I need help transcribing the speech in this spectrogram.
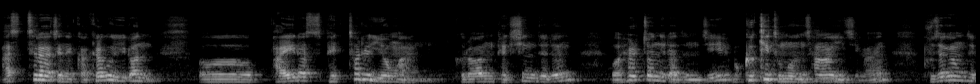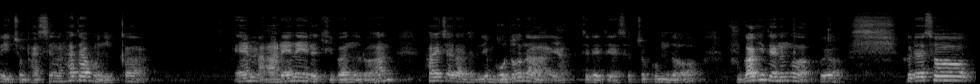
아스트라제네카 결국 이런 어, 바이러스 벡터를 이용한 그런 백신들은 뭐 혈전이라든지 뭐 극히 드문 상황이지만 부작용들이 좀 발생을 하다 보니까 mRNA를 기반으로 한 화이자라든지 모더나 약들에 대해서 조금 더 부각이 되는 것 같고요. 그래서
